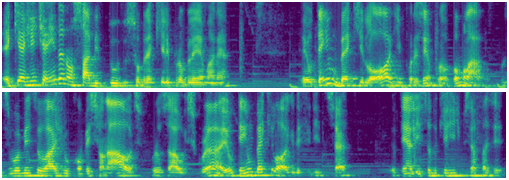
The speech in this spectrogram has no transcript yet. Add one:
é que a gente ainda não sabe tudo sobre aquele problema, né? Eu tenho um backlog, por exemplo, vamos lá, o desenvolvimento ágil convencional, se for usar o Scrum, eu tenho um backlog definido, certo? Eu tenho a lista do que a gente precisa fazer.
